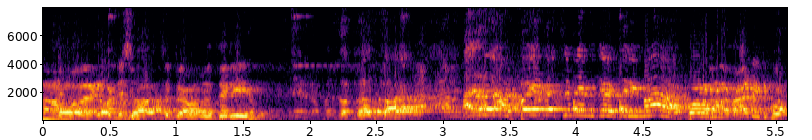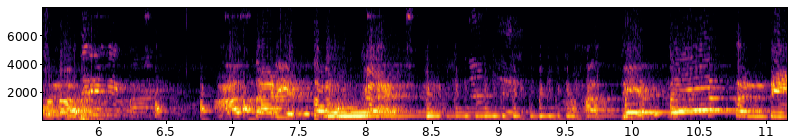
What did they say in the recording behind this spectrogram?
நான் முதல்ல நோட்டீஸ் வாசிச்சுட்டு அவருக்கு தெரியும். அதனால அப்பா என்ன சொன்னீங்க தெரியுமா? அப்பா நம்மளை காட்டிட்டு போக சொன்னார். திரும்பி பா. ஆத்தாடி எத்த முக்க? ஆத்தி எத்த தண்டி?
